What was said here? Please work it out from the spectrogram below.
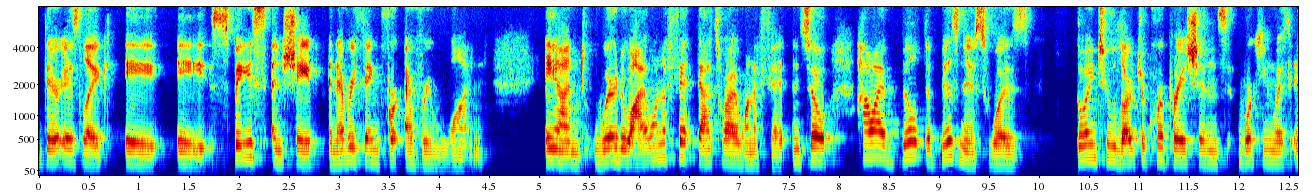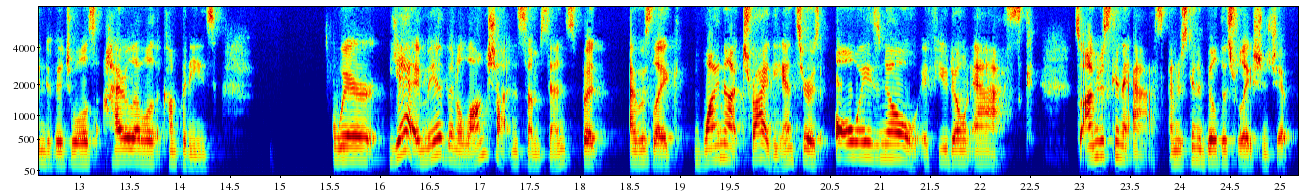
there is like a a space and shape and everything for everyone. And where do i want to fit? That's where i want to fit. And so how i built the business was going to larger corporations working with individuals higher level companies where, yeah, it may have been a long shot in some sense, but I was like, why not try? The answer is always no if you don't ask. So I'm just going to ask. I'm just going to build this relationship.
